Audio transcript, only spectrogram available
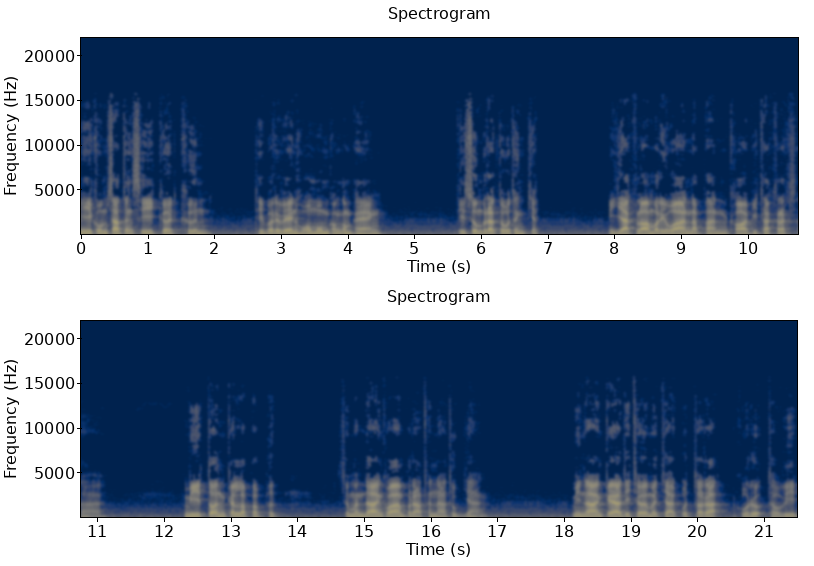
มีขุมทรัพย์ทั้งสี่เกิดขึ้น ที่บริเวณหัวมุมของกำแพง ที่ซุ้มประตูทั้งเจ็ด มียักษ์พร้อมบริวารนับพันคอยพิทักษ์รักษา มีต้นกัลปะพึกซึ่งมันดานความปรารถนาทุกอย่าง มีนางแก้วที่เชิญมาจากอุตรกุรุทวีป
